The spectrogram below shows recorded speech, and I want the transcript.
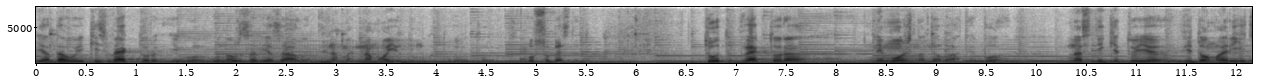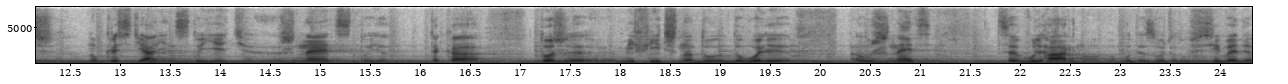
Я дав якийсь вектор, і воно ж зав'язало, на, на мою думку, то, то особисто думка. Тут вектора не можна давати, бо настільки то є відома річ, ну, крестьянин стоїть, жнець, то є така теж міфічна, до- доволі ну, жнець це вульгарно буде звучати. Всі види е,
